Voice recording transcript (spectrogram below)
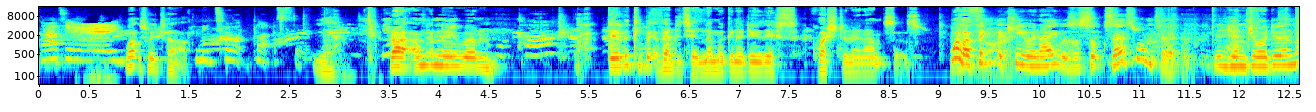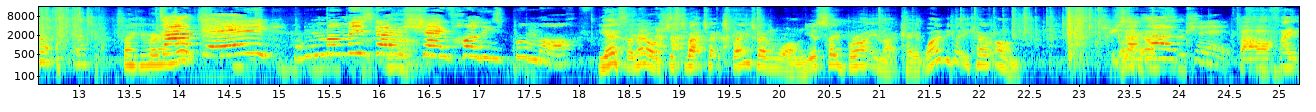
Daddy, What, sweetheart? can you talk? Yeah. Right, I'm going to um, do a little bit of editing, then we're going to do this question and answers. Well, I think the Q and A was a success, wasn't it? Did you enjoy doing that? Thank you very much. Daddy, Mummy's going to shave Holly's bum off. Yes, I know. I was just about to explain to everyone. You're so bright in that coat. Why have you got your coat on? I like it. About half eight.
